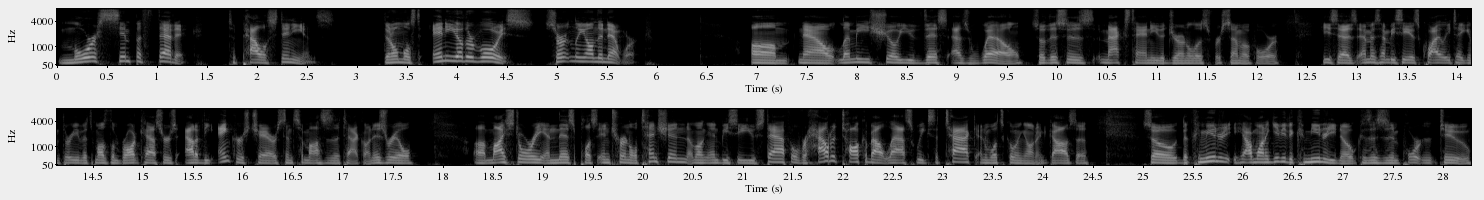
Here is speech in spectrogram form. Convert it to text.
more sympathetic to Palestinians than almost any other voice, certainly on the network. Um, now, let me show you this as well. So, this is Max Tani, the journalist for Semafor. He says MSNBC has quietly taken three of its Muslim broadcasters out of the anchor's chair since Hamas's attack on Israel. Uh, my story and this, plus internal tension among NBCU staff over how to talk about last week's attack and what's going on in Gaza. So, the community, I want to give you the community note because this is important too.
